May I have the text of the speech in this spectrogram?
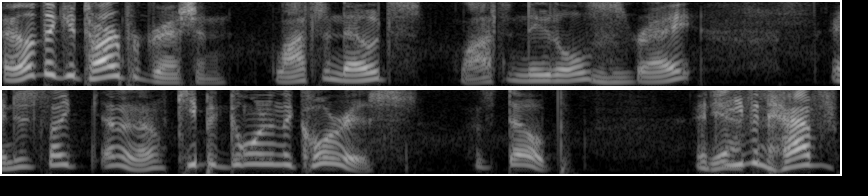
And I love the guitar progression. Lots of notes, lots of noodles, mm-hmm. right? and just like I don't know, keep it going in the chorus. That's dope. And Yeah. to even have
